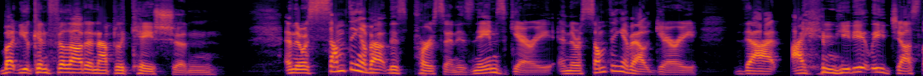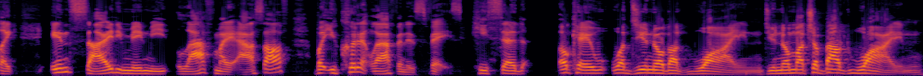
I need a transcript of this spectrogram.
but you can fill out an application." And there was something about this person. His name's Gary, and there was something about Gary that I immediately just like inside he made me laugh my ass off, but you couldn't laugh in his face. He said, "Okay, what do you know about wine? Do you know much about wine?"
